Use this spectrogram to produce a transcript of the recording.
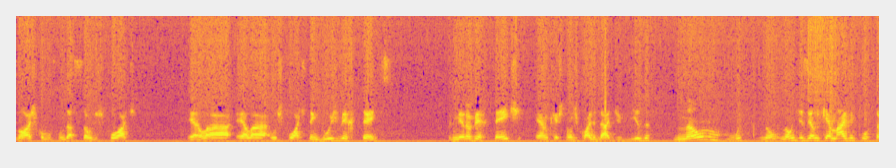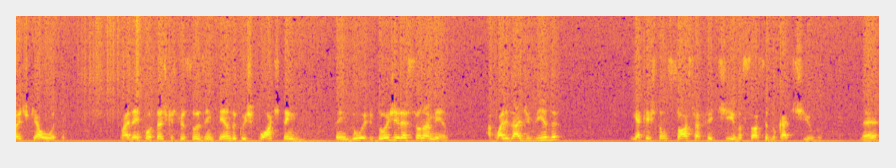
nós como fundação do esporte, ela, ela, o esporte tem duas vertentes. A primeira vertente é uma questão de qualidade de vida, não, não, não dizendo que é mais importante que a outra, mas é importante que as pessoas entendam que o esporte tem, tem dois, dois direcionamentos: a qualidade de vida e a questão socioafetiva, socioeducativa. Né?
